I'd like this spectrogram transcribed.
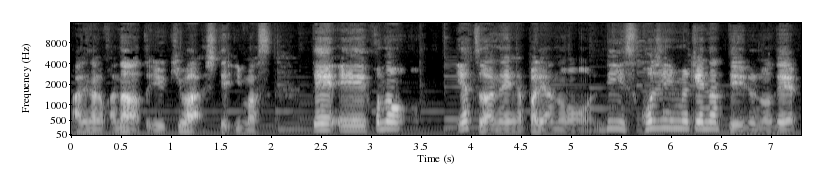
あれなのかなという気はしています。で、えー、このやつはね、やっぱりあの、リース個人向けになっているので、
